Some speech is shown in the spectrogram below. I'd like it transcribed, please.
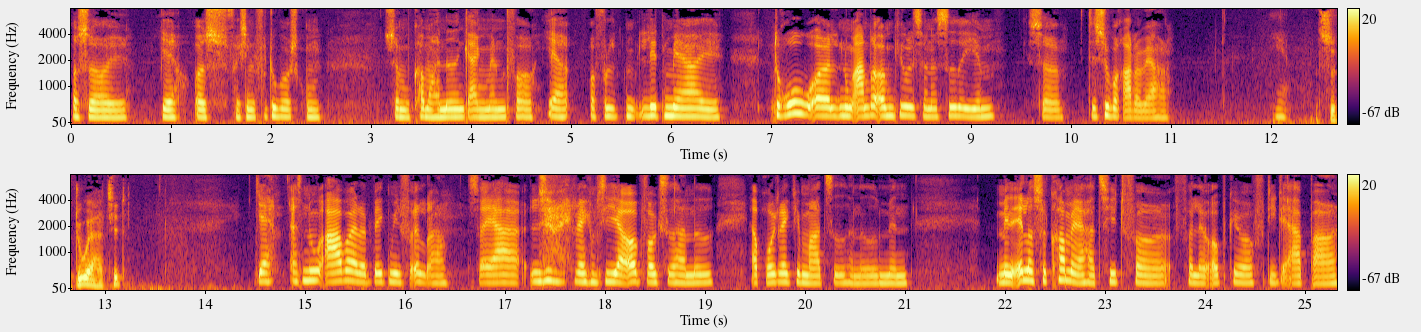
Og så øh, ja, også for eksempel fra Duborgskolen, som kommer herned en gang imellem for ja, at få lidt, lidt mere øh, ro og nogle andre omgivelser end at sidde derhjemme. Så det er super rart at være her. Så du er her tit? Ja, altså nu arbejder begge mine forældre her, så jeg, hvad kan man sige, jeg er opvokset hernede. Jeg har brugt rigtig meget tid hernede, men, men ellers så kommer jeg her tit for, for at lave opgaver, fordi det er bare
